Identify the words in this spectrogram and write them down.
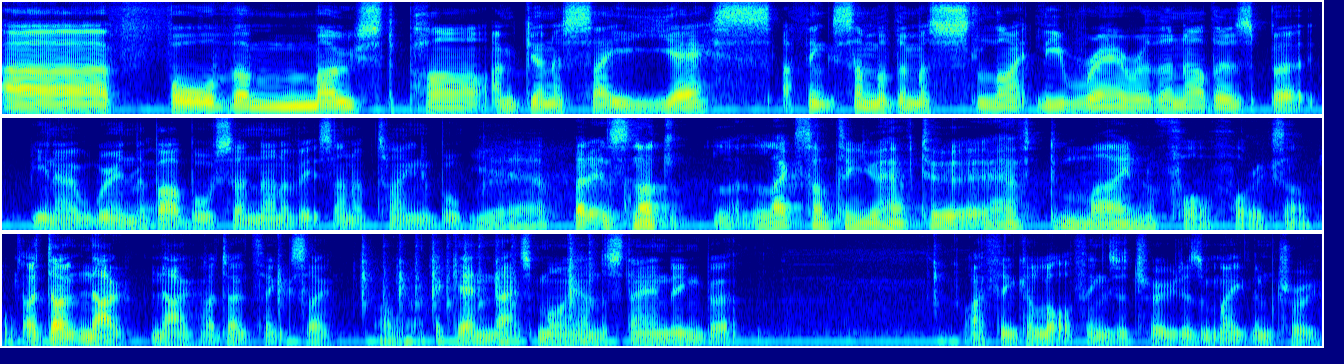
Uh, for the most part, I'm going to say yes. I think some of them are slightly rarer than others, but you know we're in the bubble, so none of it's unobtainable. Yeah, but it's not like something you have to have to mine for, for example. I don't know. No, I don't think so. Alright. Again, that's my understanding, but I think a lot of things are true. Doesn't make them true.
